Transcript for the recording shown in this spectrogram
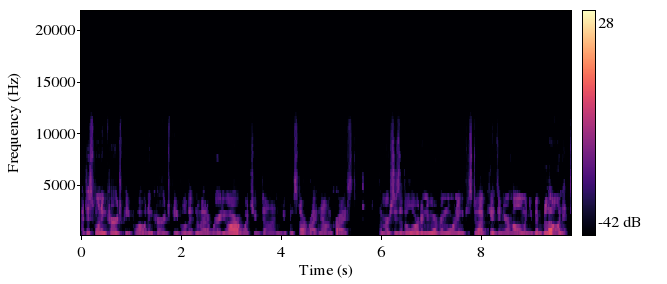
I just want to encourage people. I want to encourage people that no matter where you are or what you've done, you can start right now in Christ. The mercies of the Lord are new every morning. If you still have kids in your home and you've been blowing it,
